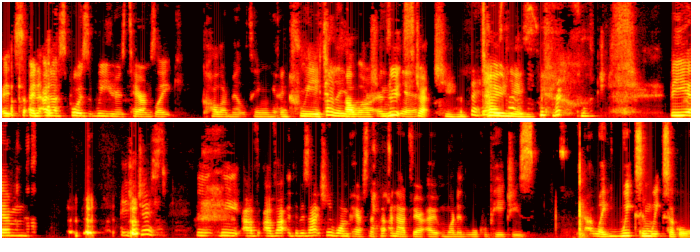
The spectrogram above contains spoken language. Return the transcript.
it's and, and I suppose we use terms like color melting and creative color Foilyage, and root yeah. stretching, What the hell is toning. this? Rick Smudge. the um, it's just the the I've, I've there was actually one person I put an advert out on one of the local pages like weeks and weeks ago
